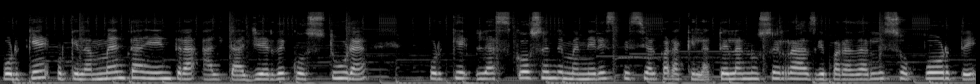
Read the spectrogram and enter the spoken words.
¿Por qué? Porque la manta entra al taller de costura porque las cosen de manera especial para que la tela no se rasgue, para darle soporte,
